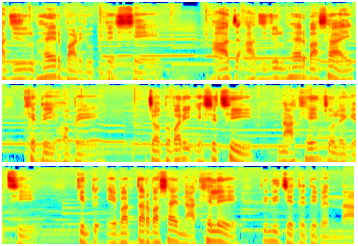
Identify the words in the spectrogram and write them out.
আজিজুল ভাইয়ের বাড়ির উদ্দেশ্যে। আজ আজিজুল ভাইয়ের বাসায় খেতেই হবে। যতবারই এসেছি, না খেয়েই চলে গেছি, কিন্তু এবার তার বাসায় না খেলে তিনি যেতে দেবেন না।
